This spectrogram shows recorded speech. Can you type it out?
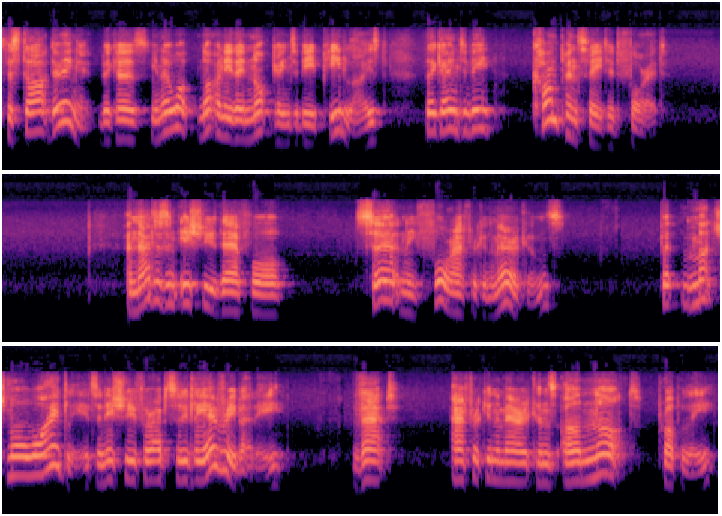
to start doing it because you know what? Not only are they not going to be penalized, they're going to be compensated for it. And that is an issue, therefore, certainly for African Americans, but much more widely. It's an issue for absolutely everybody that African Americans are not properly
